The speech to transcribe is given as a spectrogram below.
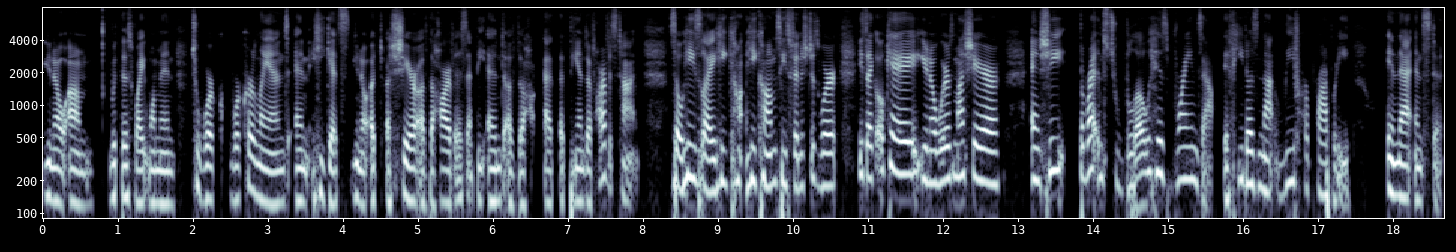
you know, um, with this white woman to work work her land and he gets you know a, a, share of the harvest at the end of the at, at the end of harvest time. So he's like he he comes he's finished his work. He's like okay you know where's my share? And she threatens to blow his brains out if he does not leave her property in that instant.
